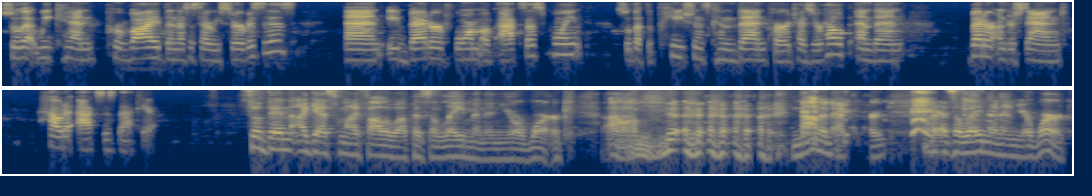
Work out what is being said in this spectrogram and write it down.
so that we can provide the necessary services and a better form of access point so that the patients can then prioritize their health and then better understand how to access that care. So then, I guess my follow up as a layman in your work, um, not an expert, but as a layman in your work,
